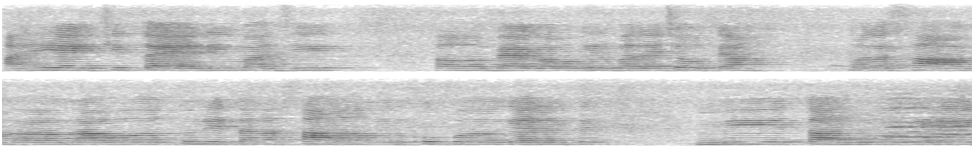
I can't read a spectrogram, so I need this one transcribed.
आणि यायची तयारी माझी बॅगा वगैरे भरायच्या होत्या. मला सा गा गावातून येताना सामान वगैरे खूप घ्यायला लागते. मी तांदूळ वगैरे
